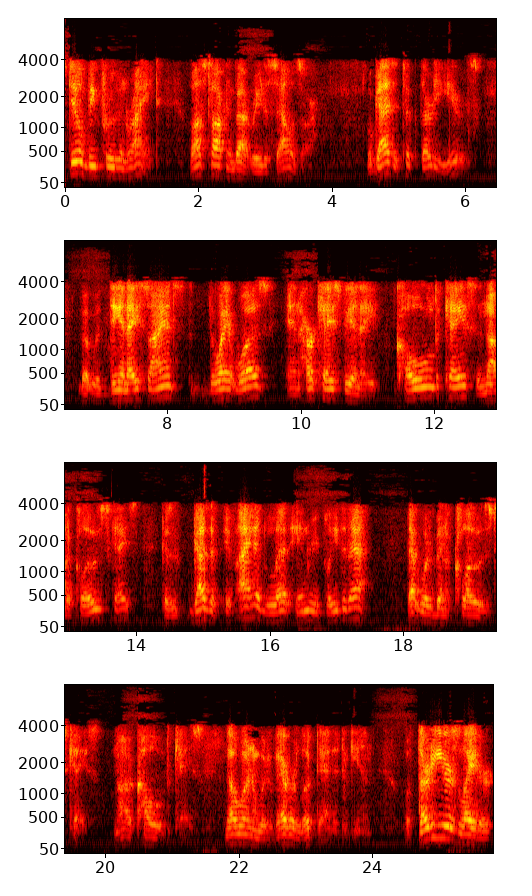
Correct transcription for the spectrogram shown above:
still be proven right." Well, I was talking about Rita Salazar. Well, guys, it took 30 years, but with DNA science the way it was, and her case being a cold case and not a closed case, because guys, if, if I had let Henry plead to that, that would have been a closed case, not a cold case. No one would have ever looked at it again. Well, 30 years later,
